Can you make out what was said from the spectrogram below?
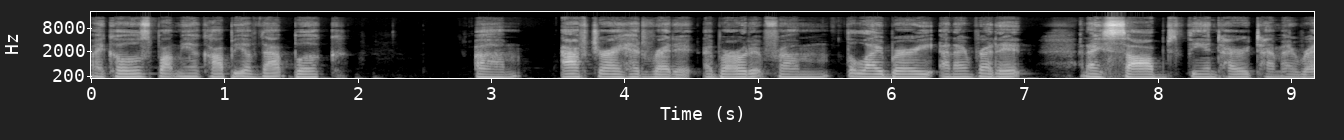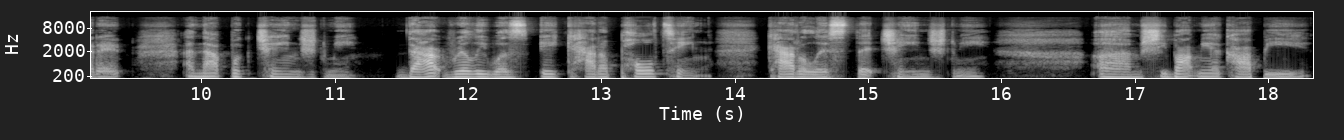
my co host bought me a copy of that book um, after I had read it. I borrowed it from the library and I read it and I sobbed the entire time I read it. And that book changed me that really was a catapulting catalyst that changed me. Um, she bought me a copy.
